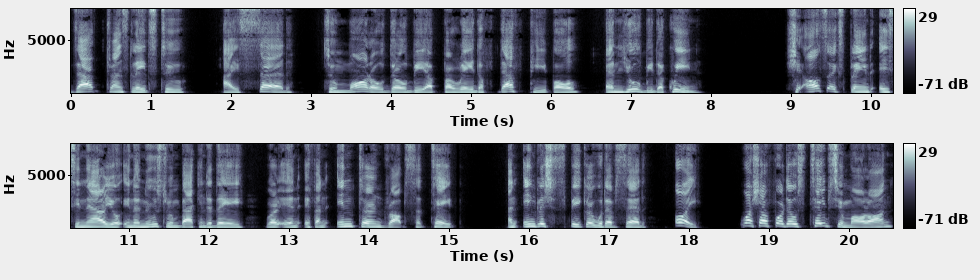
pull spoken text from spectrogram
That translates to, I said, tomorrow there'll be a parade of deaf people and you'll be the queen. She also explained a scenario in a newsroom back in the day wherein if an intern drops a tape, an English speaker would have said, Oi, watch out for those tapes, you moron.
